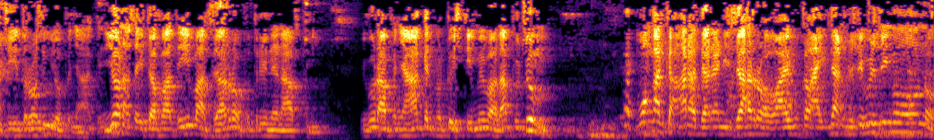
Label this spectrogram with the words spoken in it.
suci terus itu ya penyakit. Yo nak Sayyidah Fatimah Zahra putrine Nabi. Iku ora penyakit mergo istimewa lah bujum. Wong kan gak arah darani Zahra, wae iku kelainan mesti-mesti ngono.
